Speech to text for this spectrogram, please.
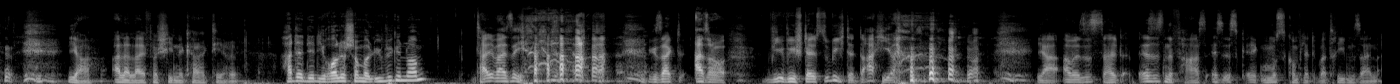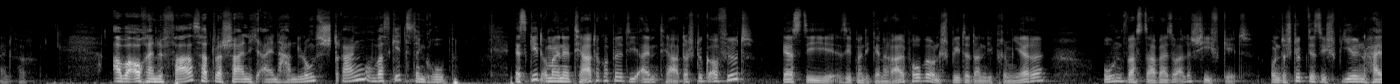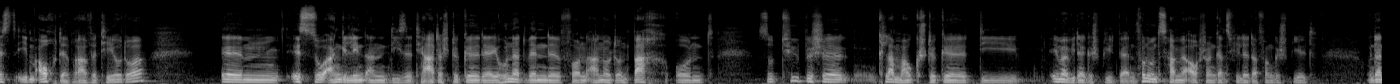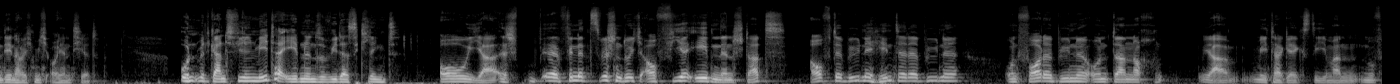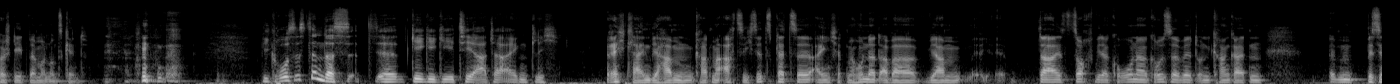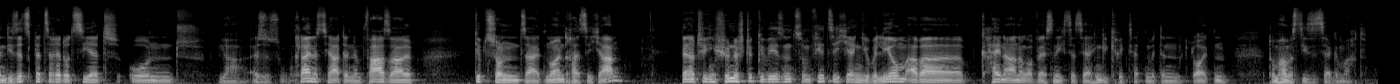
ja, allerlei verschiedene Charaktere. Hat er dir die Rolle schon mal übel genommen? Teilweise ja. gesagt, also, wie, wie stellst du mich denn da hier? ja, aber es ist halt, es ist eine Farce. Es ist, muss komplett übertrieben sein, einfach. Aber auch eine Farce hat wahrscheinlich einen Handlungsstrang. Um was geht es denn grob? Es geht um eine Theatergruppe, die ein Theaterstück aufführt. Erst die, sieht man die Generalprobe und später dann die Premiere. Und was dabei so alles schief geht. Und das Stück, das sie spielen, heißt eben auch Der brave Theodor ähm, ist so angelehnt an diese Theaterstücke der Jahrhundertwende von Arnold und Bach und so typische Klamaukstücke, die immer wieder gespielt werden. Von uns haben wir auch schon ganz viele davon gespielt. Und an denen habe ich mich orientiert. Und mit ganz vielen Metaebenen, so wie das klingt. Oh ja, es äh, findet zwischendurch auf vier Ebenen statt. Auf der Bühne, hinter der Bühne und vor der Bühne und dann noch ja, Metagags, die man nur versteht, wenn man uns kennt. Wie groß ist denn das äh, GGG-Theater eigentlich? Recht klein. Wir haben gerade mal 80 Sitzplätze. Eigentlich hatten wir 100, aber wir haben, äh, da jetzt doch wieder Corona größer wird und Krankheiten, ein bisschen die Sitzplätze reduziert. Und ja, es ist ein kleines Theater in einem Pfarrsaal. Gibt es schon seit 39 Jahren. Wäre natürlich ein schönes Stück gewesen zum 40-jährigen Jubiläum, aber keine Ahnung, ob wir es nächstes Jahr hingekriegt hätten mit den Leuten. Darum haben wir es dieses Jahr gemacht.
